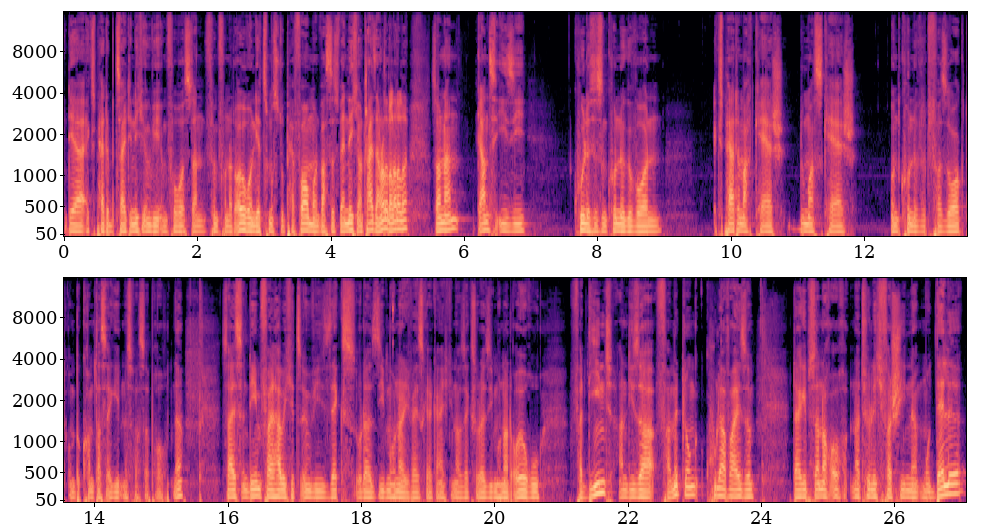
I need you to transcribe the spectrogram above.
der Experte bezahlt dir nicht irgendwie im Voraus dann 500 Euro und jetzt musst du performen und was ist, wenn nicht und scheiße, sondern ganz easy, cool, es ist ein Kunde geworden, Experte macht Cash, du machst Cash und Kunde wird versorgt und bekommt das Ergebnis, was er braucht, ne? Das heißt, in dem Fall habe ich jetzt irgendwie sechs oder 700, ich weiß gar nicht genau, sechs oder 700 Euro verdient an dieser Vermittlung, coolerweise. Da gibt's dann auch, natürlich verschiedene Modelle,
